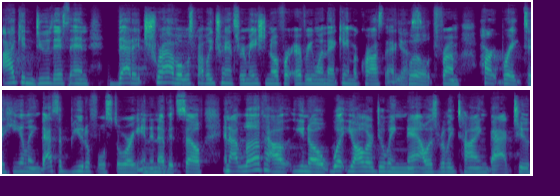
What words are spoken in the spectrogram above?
I can do this and that it traveled was probably transformational for everyone that came across that yes. quilt from heartbreak to healing. That's a beautiful story in and of itself. And I love how, you know, what y'all are doing now is really tying back to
